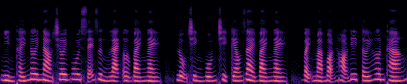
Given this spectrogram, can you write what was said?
Nhìn thấy nơi nào chơi vui sẽ dừng lại ở vài ngày, lộ trình vốn chỉ kéo dài vài ngày, vậy mà bọn họ đi tới hơn tháng.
